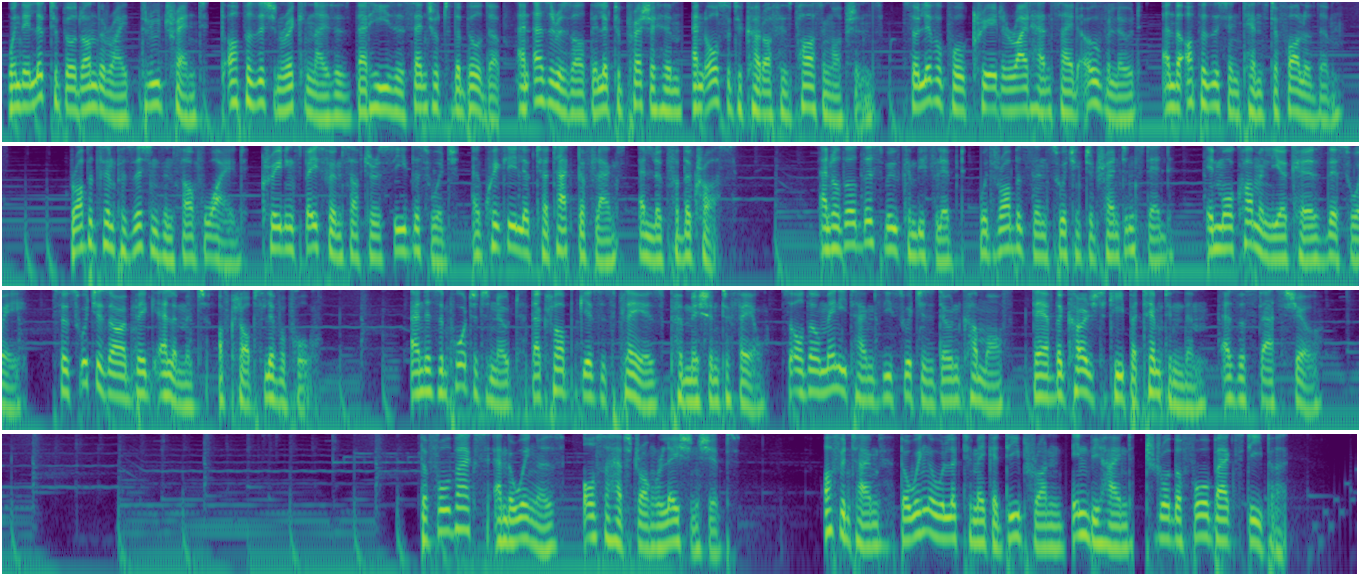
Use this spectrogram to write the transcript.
When they look to build on the right through Trent, the opposition recognizes that he is essential to the build-up, and as a result they look to pressure him and also to cut off his passing options. So Liverpool create a right-hand side overload, and the opposition tends to follow them. Robertson positions himself wide, creating space for himself to receive the switch and quickly look to attack the flanks and look for the cross. And although this move can be flipped, with Robertson switching to Trent instead, it more commonly occurs this way so switches are a big element of Klopp's Liverpool. And it's important to note that Klopp gives his players permission to fail, so although many times these switches don't come off, they have the courage to keep attempting them, as the stats show. The fullbacks and the wingers also have strong relationships. Oftentimes, the winger will look to make a deep run in behind to draw the fullbacks deeper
